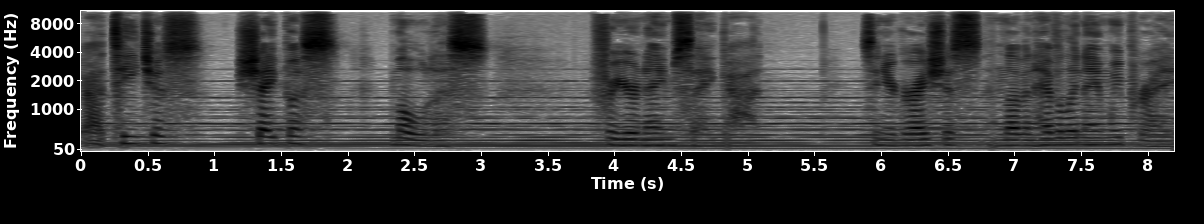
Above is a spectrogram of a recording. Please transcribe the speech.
God, teach us, shape us, mold us for your name's sake, God. It's in your gracious and loving heavenly name we pray.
